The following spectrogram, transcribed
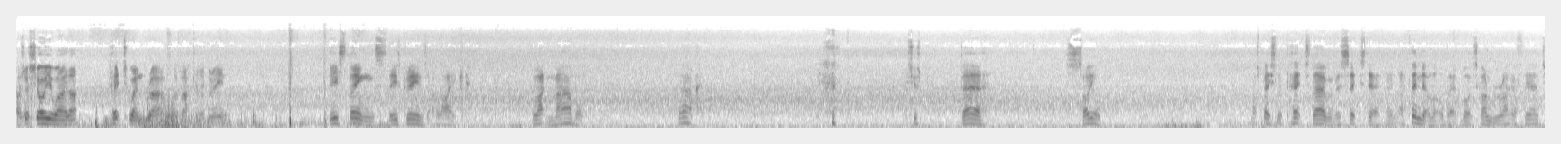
I'll just show you why that pitch went right off the back of the green. These things, these greens are like like marble. That. it's just bare soil. That's basically pitch there with a 60. I, I thinned it a little bit, but it's gone right off the edge.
